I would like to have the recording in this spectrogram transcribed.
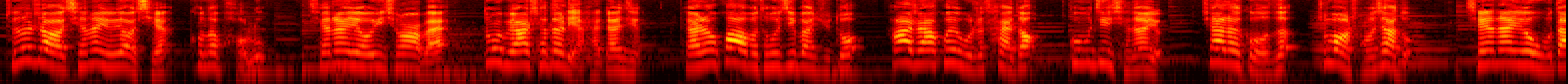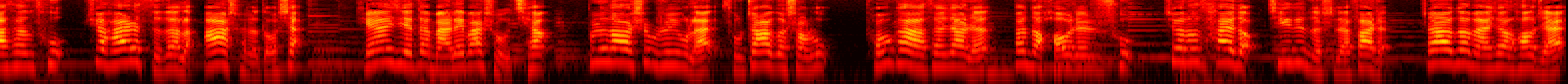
只能找前男友要钱供她跑路。前男友一穷二白，都比阿茶的脸还干净。两人话不投机半句多，阿茶挥舞着菜刀攻击前男友，吓得狗子直往床下躲。前男友五大三粗，却还是死在了阿茶的刀下。田姐再买了一把手枪，不知道是不是用来送渣哥上路。重看三家人搬到豪宅之初，就能猜到今天的时代发展。渣哥买下了豪宅，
